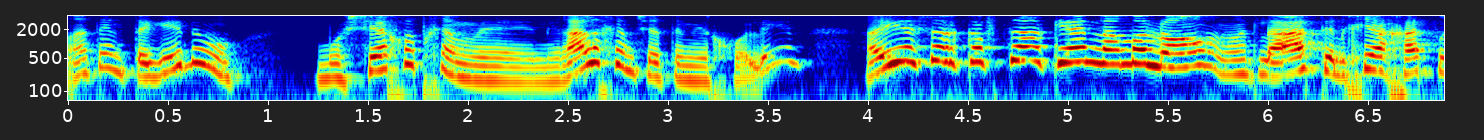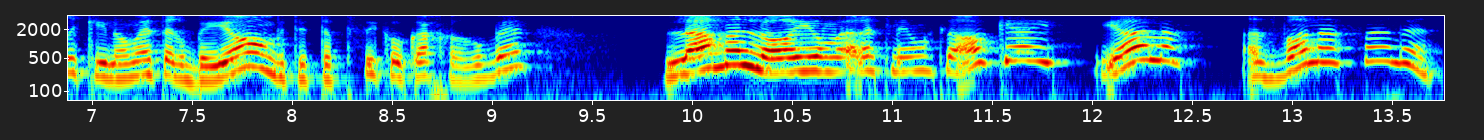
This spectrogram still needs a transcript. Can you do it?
אמרתם, תגידו, מושך אתכם, אה, נראה לכם שאתם יכולים? ההיא ישר קפצה, כן, למה לא? אני אומרת לה, את תלכי 11 קילומטר ביום ותטפסי כל כך הרבה. למה לא? היא אומרת לי, אומרת לה, אוקיי, יאללה, אז בוא נעשה את זה.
